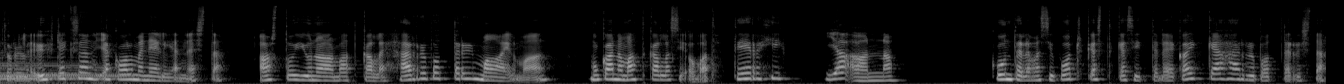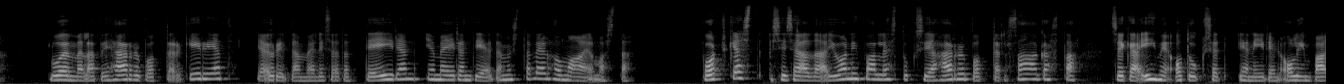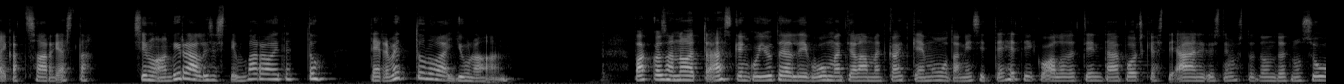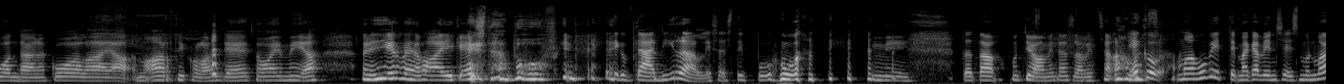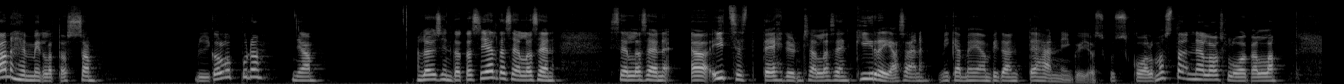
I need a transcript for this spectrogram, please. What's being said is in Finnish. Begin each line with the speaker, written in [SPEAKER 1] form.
[SPEAKER 1] junalaiturille yhdeksän ja kolme neljännestä. Astu junaan matkalle Harry Potterin maailmaan. Mukana matkallasi ovat Terhi
[SPEAKER 2] ja Anna.
[SPEAKER 1] Kuuntelemasi podcast käsittelee kaikkea Harry Potterista. Luemme läpi Harry Potter-kirjat ja yritämme lisätä teidän ja meidän tietämystä velhomaailmasta. Podcast sisältää juonipaljastuksia Harry Potter-saagasta sekä ihmeotukset ja niiden olinpaikat sarjasta. Sinua on virallisesti varoitettu. Tervetuloa junaan! pakko sanoa, että äsken kun juteltiin ummet ja lammet kaikkea muuta, niin sitten heti kun aloitettiin tämä podcastin äänitys, niin musta tuntui, että mun suu on täynnä koolaa ja mun artikulointi ei toimi ja meni hirveän vaikeaksi tämä puhuminen.
[SPEAKER 2] Heti kun pitää virallisesti puhua.
[SPEAKER 1] Niin. niin. Tota, Mutta joo, mitä sä olit sanomassa?
[SPEAKER 2] Eiku, mä huvitti, mä kävin siis mun vanhemmilla tuossa viikonloppuna ja löysin tota sieltä sellaisen sellaisen äh, itsestä tehdyn sellaisen kirjasen, mikä meidän pitänyt tehdä niin kuin joskus kolmos- tai nelosluokalla.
